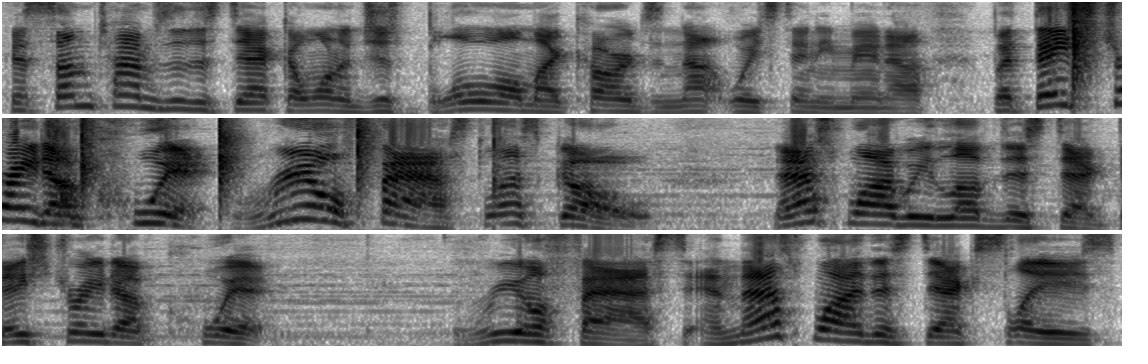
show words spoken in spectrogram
Because sometimes with this deck, I want to just blow all my cards and not waste any mana. But they straight up quit real fast. Let's go. That's why we love this deck. They straight up quit real fast. And that's why this deck slays.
